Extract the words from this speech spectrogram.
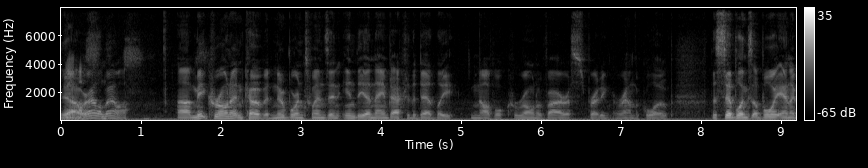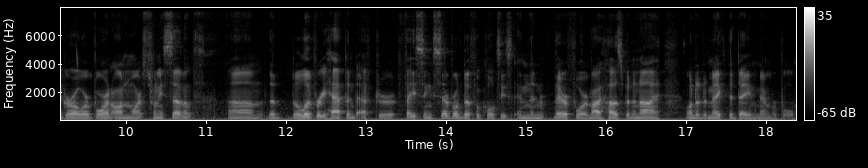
Yeah, or Alabama. Uh, meet Corona and COVID, newborn twins in India named after the deadly novel coronavirus spreading around the globe. The siblings, a boy and a girl, were born on March 27th. Um, the delivery happened after facing several difficulties, and then therefore my husband and I wanted to make the day memorable,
